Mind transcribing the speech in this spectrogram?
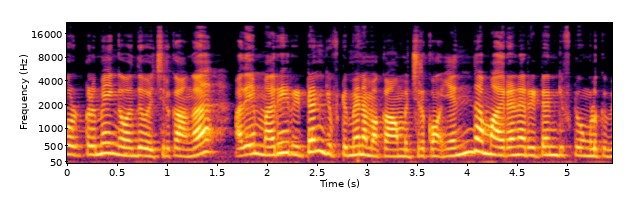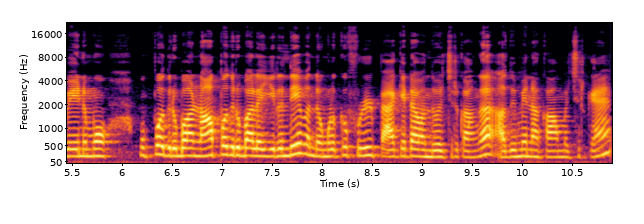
பொருட்களுமே இங்கே வந்து வச்சுருக்காங்க. அதே மாதிரி ரிட்டன் கிஃப்ட்டுமே நம்ம காமிச்சிருக்கோம். எந்த மாதிரியான ரிட்டன் கிஃப்ட் உங்களுக்கு வேணுமோ முப்பது ரூபா நாற்பது ரூபாயில் இருந்தே வந்து உங்களுக்கு ஃபுல் பேக்கெட்டாக வந்து வச்சுருக்காங்க. அதுவுமே நான் காமிச்சிருக்கேன்.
